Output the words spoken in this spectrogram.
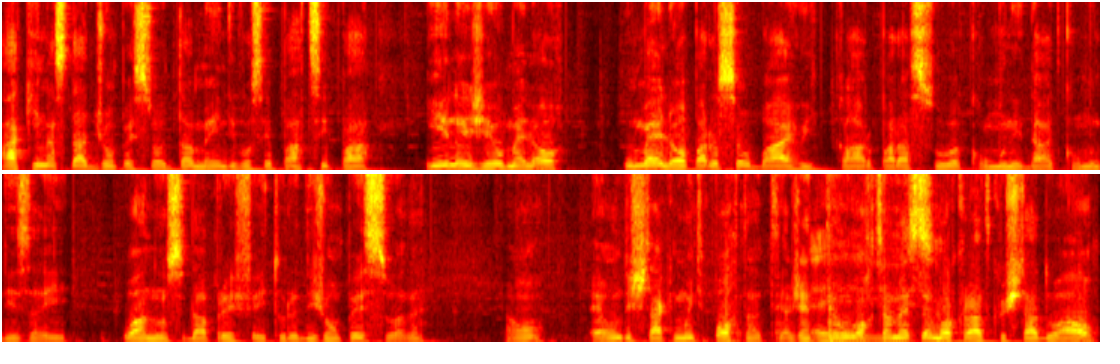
aqui na cidade de João Pessoa também de você participar e eleger o melhor, o melhor para o seu bairro e claro para a sua comunidade, como diz aí o anúncio da prefeitura de João Pessoa, né? Então, é um destaque muito importante. A gente é tem um orçamento isso. democrático estadual,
